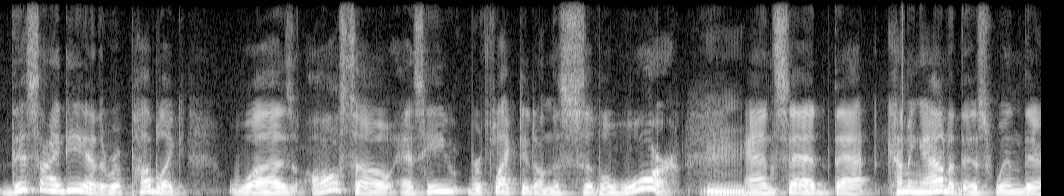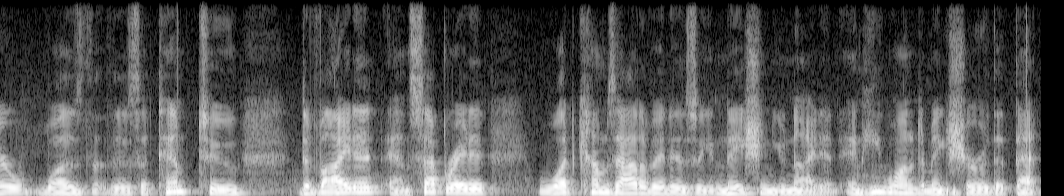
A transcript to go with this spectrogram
This idea, the republic, was also, as he reflected on the Civil War, mm. and said that coming out of this, when there was this attempt to divide it and separate it, what comes out of it is a nation united, and he wanted to make sure that that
